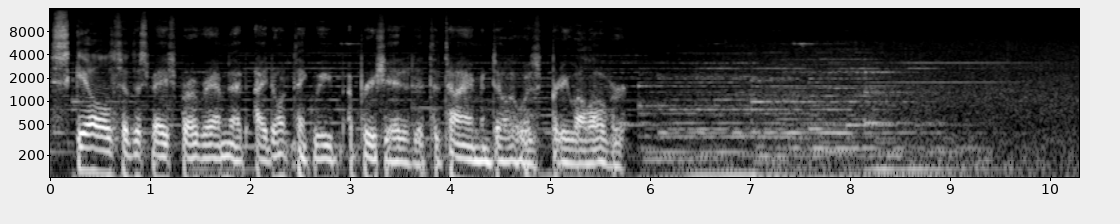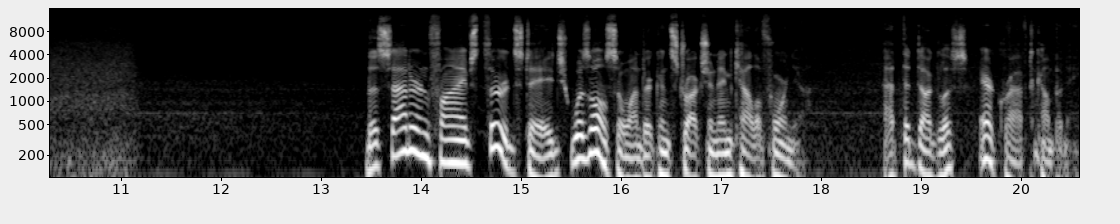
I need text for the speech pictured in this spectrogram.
skill to the space program that I don't think we appreciated at the time until it was pretty well over. The Saturn V's third stage was also under construction in California at the Douglas Aircraft Company.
